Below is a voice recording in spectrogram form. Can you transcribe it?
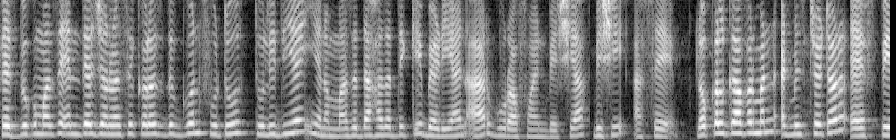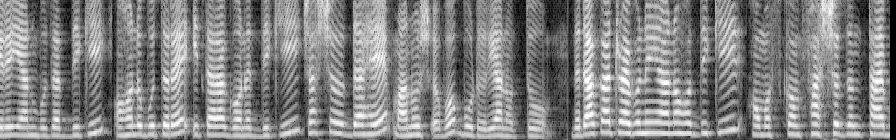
ফেসবুক মাঝে এনদের জর্নাল সাইকোলজ দুগুণ ফুটু তুলি দিয়ে ইয়ানার মাঝে দেখা যাদিকে বেড়িয়ান আর গুড়া ফাইন বেশিয়া বেশি আছে local government administrator F P বুজার দিকি অহনুভূতরে ইতারা গণের দিকি শাশ্বদাহে মানুষ অব বুটরিয়ান হতো ডাকা ট্রাইব্যুনাল হদ্দিকি সমস্কম পাঁচশো জন তাইব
